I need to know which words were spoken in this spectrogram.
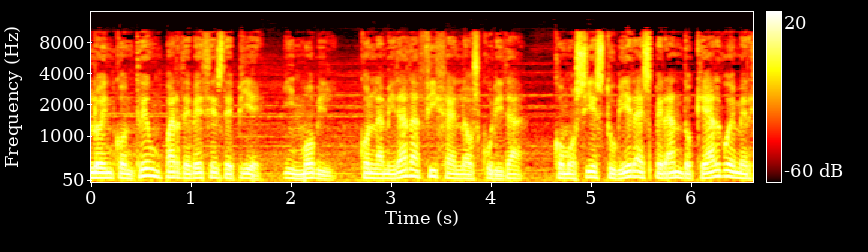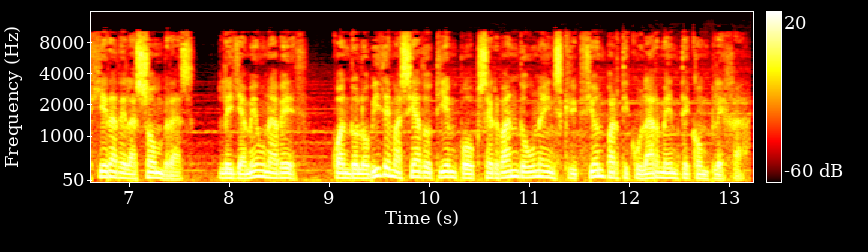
Lo encontré un par de veces de pie, inmóvil, con la mirada fija en la oscuridad, como si estuviera esperando que algo emergiera de las sombras, le llamé una vez, cuando lo vi demasiado tiempo observando una inscripción particularmente compleja.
